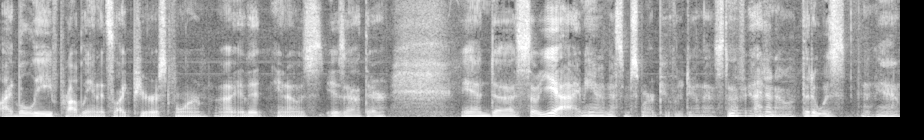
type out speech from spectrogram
I believe, probably in its like purest form uh, that you know is, is out there. And uh, so, yeah, I mean, I met some smart people who are doing that stuff. I don't know that it was, yeah,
